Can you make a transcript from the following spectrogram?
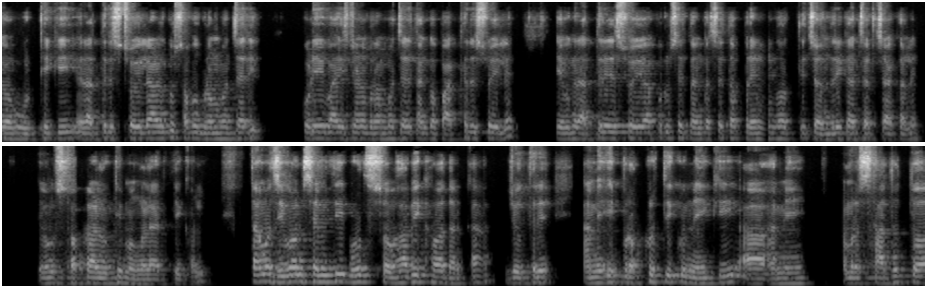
ଏବଂ ଉଠିକି ରାତିରେ ଶୋଇଲା ବେଳକୁ ସବୁ ବ୍ରହ୍ମଚାରୀ କୋଡିଏ ବାଇଶ ଜଣ ବ୍ରହ୍ମଚାରୀ ତାଙ୍କ ପାଖରେ ଶୋଇଲେ ଏବଂ ରାତିରେ ଶୋଇବା ପୂର୍ବରୁ ସେ ତାଙ୍କ ସହିତ ପ୍ରେମ ଭକ୍ତି ଚନ୍ଦ୍ରିକା ଚର୍ଚ୍ଚା କଲେ ଏବଂ ସକାଳୁ ଉଠି ମଙ୍ଗଳ ଆରତୀ କଲେ ତ ଆମ ଜୀବନ ସେମିତି ବହୁତ ସ୍ୱାଭାବିକ ହବା ଦରକାର ଯୋଉଥିରେ ଆମେ ଏଇ ପ୍ରକୃତିକୁ ନେଇକି ଆମେ ଆମର ସାଧୁତ୍ୱ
